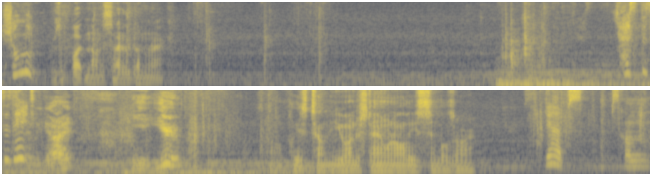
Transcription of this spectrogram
Show me. There's a button on the side of the gun rack. Yes, this is it. There it. we go. You. you. Oh, please tell me you understand what all these symbols are. Yeah, some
